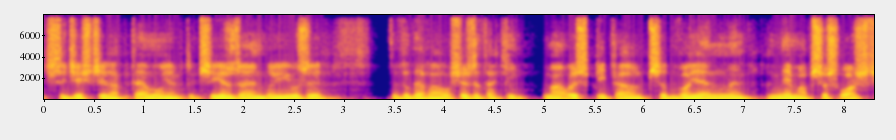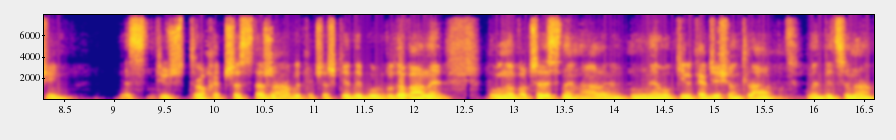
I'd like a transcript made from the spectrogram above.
30 lat temu, jak tu przyjeżdżałem do Jurzy, to wydawało się, że taki mały szpital przedwojenny nie ma przeszłości. Jest już trochę przestarzały, chociaż kiedy był budowany, był nowoczesny, no ale minęło kilkadziesiąt lat. Medycyna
